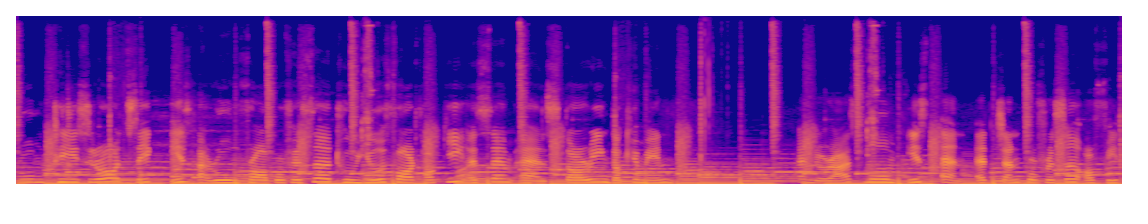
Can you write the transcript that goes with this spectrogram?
Room 306 is a room for professor to use for talking exam and storing document. And the last room is an adjunct professor office.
